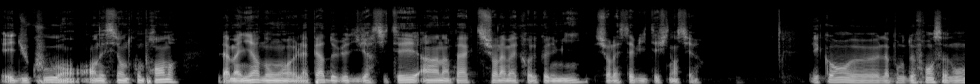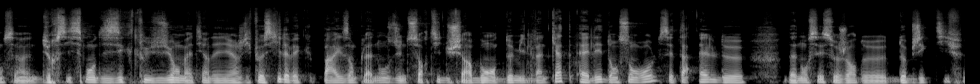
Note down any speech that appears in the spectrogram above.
et du coup en essayant de comprendre la manière dont euh, la perte de biodiversité a un impact sur la macroéconomie, sur la stabilité financière. Et quand euh, la Banque de France annonce un durcissement des exclusions en matière d'énergie fossile, avec par exemple l'annonce d'une sortie du charbon en 2024, elle est dans son rôle? C'est à elle d'annoncer ce genre d'objectif?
